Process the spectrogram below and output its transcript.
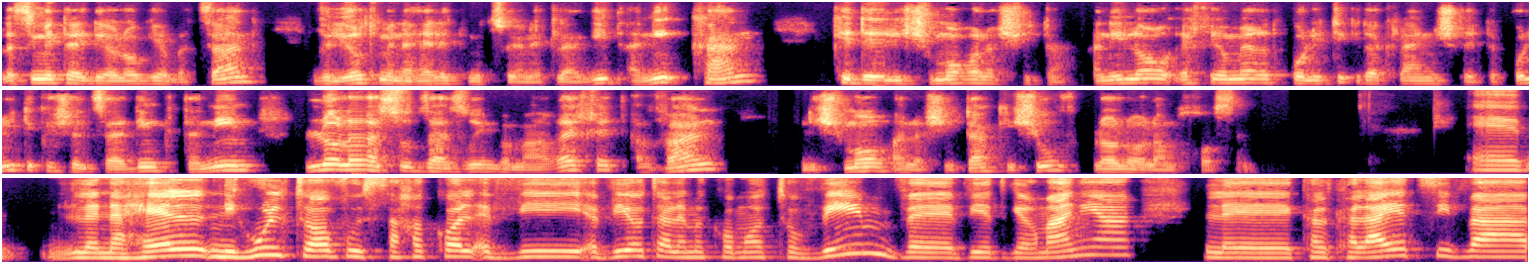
לשים את האידיאולוגיה בצד ולהיות מנהלת מצוינת, להגיד אני כאן כדי לשמור על השיטה. אני לא, איך היא אומרת, פוליטיקה der kleinen Schritte, הפוליטיקה של צעדים קטנים, לא לעשות זעזועים במערכת, אבל לשמור על השיטה, כי שוב, לא לעולם חוסן. אה, לנהל, ניהול טוב הוא סך הכל הביא, הביא אותה למקומות טובים והביא את גרמניה לכלכלה יציבה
